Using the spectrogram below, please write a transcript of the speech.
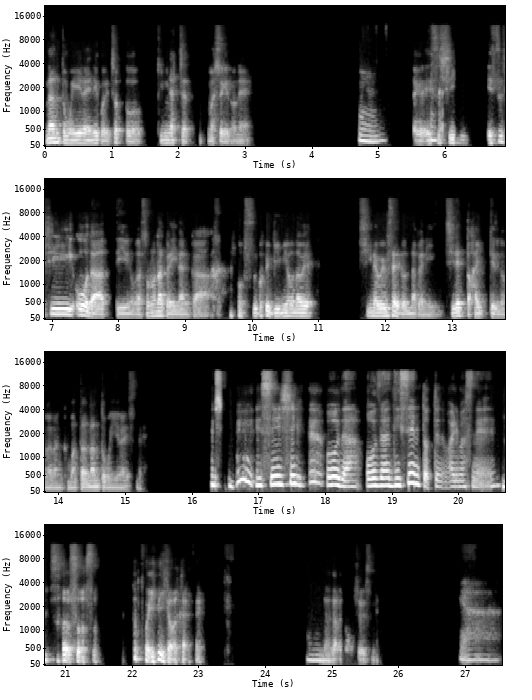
なんとも言えないね。これちょっと気になっちゃいましたけどね。うん。だけど SC、SC オーダーっていうのがその中になんか、もうすごい微妙な上議なウェブサイトの中にしれっと入ってるのがなんかまた何とも言えないですね。SEC order、order dissent っていうのもありますね。そうそうそう。もう意味がわからない。うんなかなか面白いですね。いや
